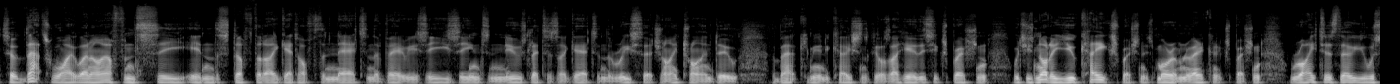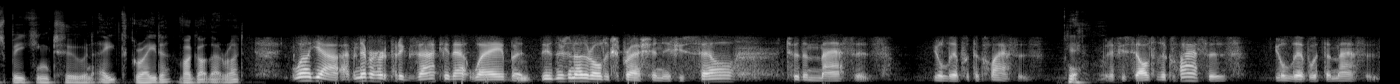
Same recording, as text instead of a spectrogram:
So that's why when I often see in the stuff that I get off the net and the various e-zines and newsletters I get and the research I try and do about communication skills, I hear this expression, which is not a UK expression, it's more of an American expression, write as though you were speaking to an eighth grader. Have I got that right? Well, yeah, I've never heard it put exactly that way, but hmm. there's another old expression if you sell to the masses, you'll live with the classes. Yeah. But if you sell to the classes, you'll live with the masses.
